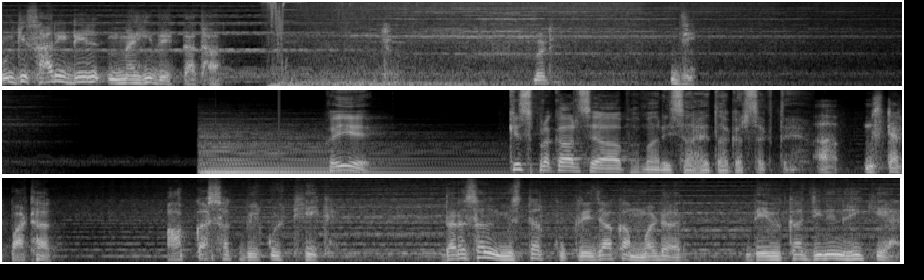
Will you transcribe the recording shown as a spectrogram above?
उनकी सारी डील मैं ही देखता था। बैठे जी। कहिए किस प्रकार से आप हमारी सहायता कर सकते हैं? अ, मिस्टर पाठक आपका शक बिल्कुल ठीक है। दरअसल मिस्टर कुकरेजा का मर्डर देविका जी ने नहीं किया है।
